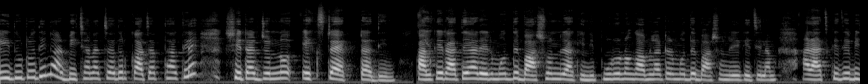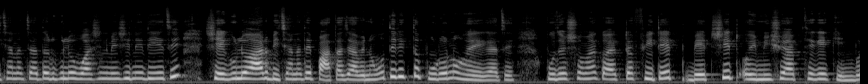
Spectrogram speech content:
এই দুটো দিন আর বিছানার চাদর কাচার থাকলে সেটার জন্য এক্সট্রা একটা দিন। কালকে রাতে আর এর মধ্যে বাসন রাখিনি, পুরোনো গামলাটার মধ্যে বাসন রেখেছিলাম। আর আজকে যে বিছানার চাদরগুলো ওয়াশিং মেশিনে দিয়েছি, সেগুলো আর বিছানাতে পাতা যাবে না, অতিরিক্ত পুরনো হয়ে গেছে। পুজোর সময় কয়েকটা ফিটেড বেডশিট ওই মিশো অ্যাপ থেকে কিনবো।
